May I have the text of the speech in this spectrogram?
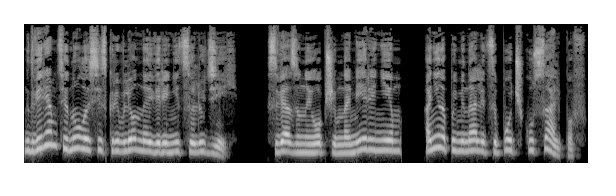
К дверям тянулась искривленная вереница людей. Связанные общим намерением, они напоминали цепочку сальпов.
